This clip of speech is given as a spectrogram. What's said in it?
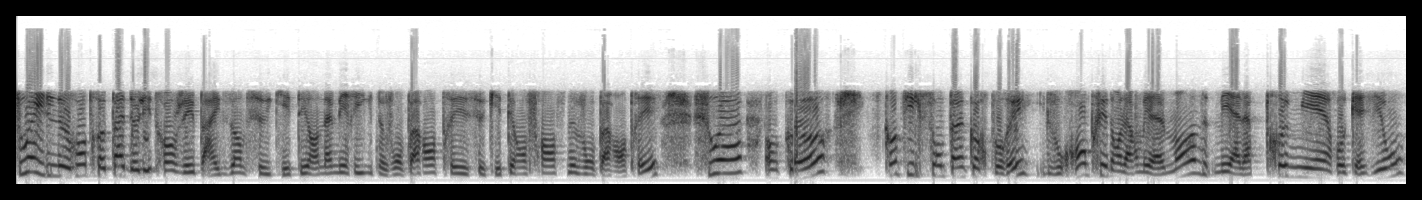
soit ils ne rentrent pas de l'étranger. Par exemple, ceux qui étaient en Amérique ne vont pas rentrer, ceux qui étaient en France ne vont pas rentrer. Soit encore, quand ils sont incorporés, ils vont rentrer dans l'armée allemande, mais à la première occasion,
